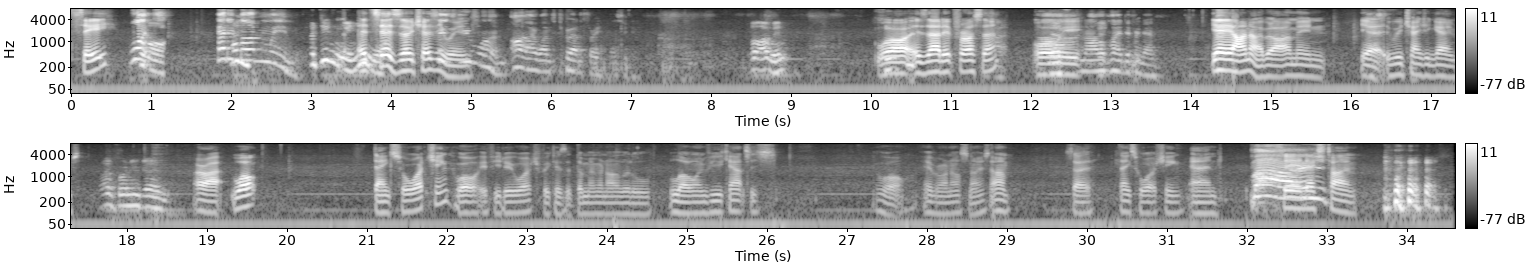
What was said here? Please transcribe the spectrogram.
See? What? Oh. How did Martin win? I didn't win. It won. says Says Zochezzy you wins. won. Oh, I won two out of three. That's okay. Oh, I win. Well, is that it for us then? Or Yeah. we? No, we'll play a different game. Yeah, yeah, I know, but I mean, yeah, we're changing games. Time for a new game. Alright, well, thanks for watching. Well, if you do watch, because at the moment I'm a little low on view counts, it's, well, everyone else knows. Um, so, thanks for watching, and Bye. see you next time.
